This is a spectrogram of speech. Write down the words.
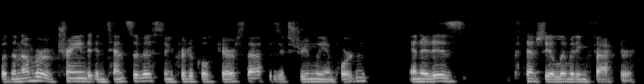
But the number of trained intensivists and critical care staff is extremely important, and it is potentially a limiting factor.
